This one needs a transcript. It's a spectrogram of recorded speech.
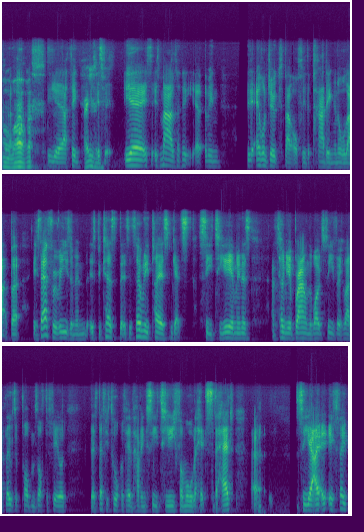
Oh wow, that's yeah. I think crazy. It's, yeah, it's it's mad. I think I mean everyone jokes about obviously the padding and all that, but it's there for a reason, and it's because there's so many players can get CTE. I mean, there's Antonio Brown, the wide receiver, who had loads of problems off the field. There's definitely talk of him having CTE from all the hits to the head. Uh, so yeah, it's very.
